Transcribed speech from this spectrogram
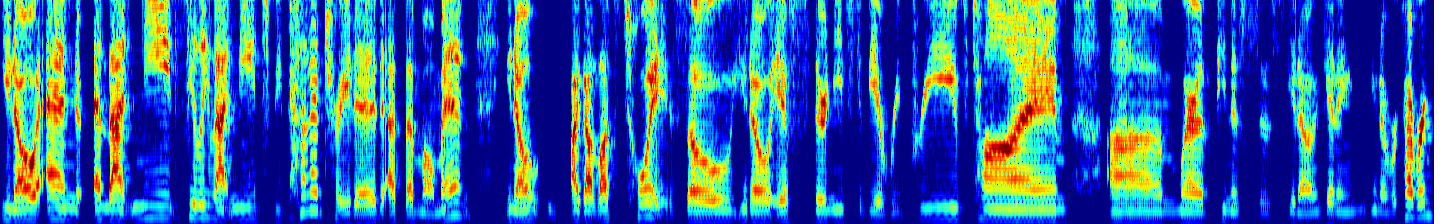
you know and and that need feeling that need to be penetrated at the moment you know i got lots of toys. So you know if there needs to be a reprieve time um, where the penis is you know getting you know recovering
